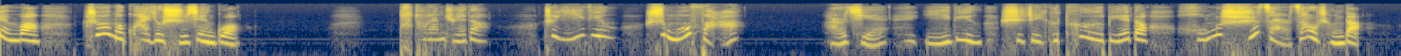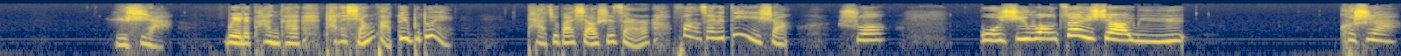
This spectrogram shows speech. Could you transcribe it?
愿望。这么快就实现过。他突然觉得，这一定是魔法，而且一定是这颗特别的红石子儿造成的。于是啊，为了看看他的想法对不对，他就把小石子儿放在了地上，说：“我希望再下雨。”可是啊。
